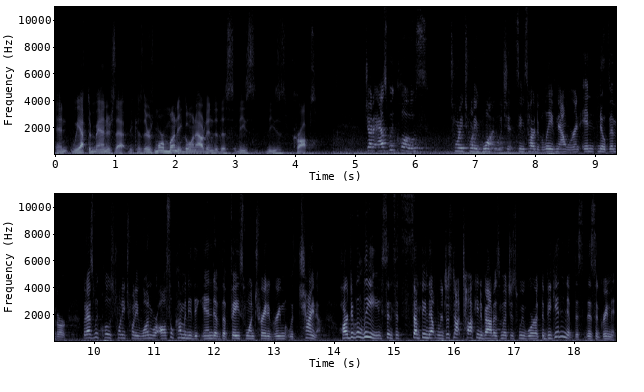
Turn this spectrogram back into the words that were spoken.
and we have to manage that because there's more money going out into this, these, these crops. John, as we close 2021, which it seems hard to believe now we're in, in November, but as we close 2021, we're also coming to the end of the phase one trade agreement with China. Hard to believe since it's something that we're just not talking about as much as we were at the beginning of this, this agreement.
